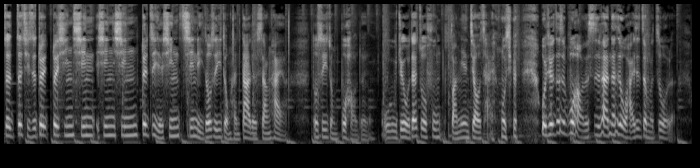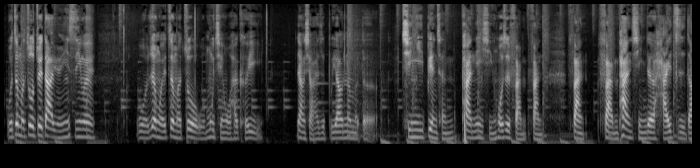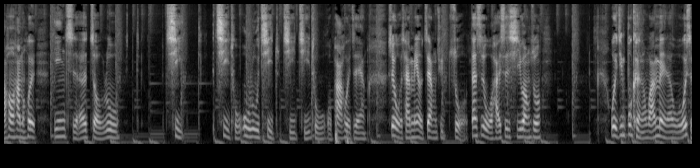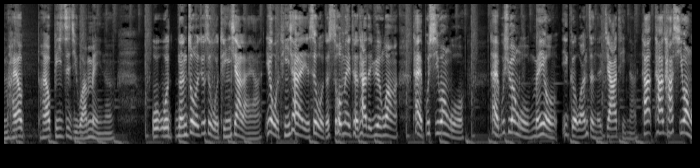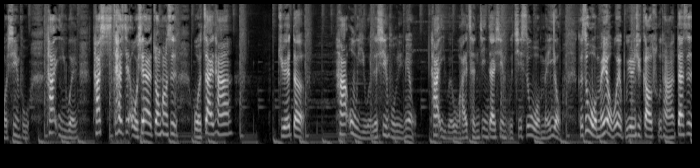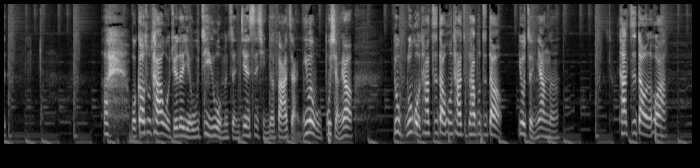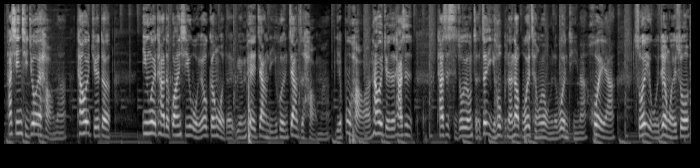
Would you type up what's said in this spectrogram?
这这其实对对心心心心对自己的心心理都是一种很大的伤害啊，都是一种不好的。我我觉得我在做负反面教材，我觉得我觉得这是不好的示范，但是我还是这么做了。我这么做最大原因是因为我认为这么做，我目前我还可以让小孩子不要那么的轻易变成叛逆型或是反反反。反叛型的孩子，然后他们会因此而走入企企图误入歧歧歧途，我怕会这样，所以我才没有这样去做。但是我还是希望说，我已经不可能完美了，我为什么还要还要逼自己完美呢？我我能做的就是我停下来啊，因为我停下来也是我的 soul mate 他的愿望啊，他也不希望我。他也不希望我没有一个完整的家庭啊，他他他希望我幸福，他以为他他现我现在的状况是我在他觉得他误以为的幸福里面，他以为我还沉浸在幸福，其实我没有，可是我没有，我也不愿意去告诉他，但是，唉，我告诉他，我觉得也无济于我们整件事情的发展，因为我不想要，如如果他知道或他他不知道又怎样呢？他知道的话，他心情就会好吗？他会觉得，因为他的关系，我又跟我的原配这样离婚，这样子好吗？也不好啊。他会觉得他是他是始作俑者，这以后难道不会成为我们的问题吗？会啊。所以我认为说，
